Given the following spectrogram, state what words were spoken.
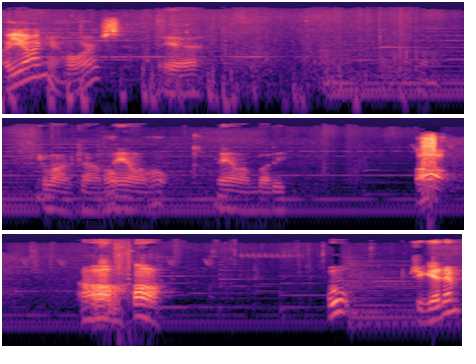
Are you on your horse? Yeah. Come on, Tom. Oh, nail him. Nail him, buddy. Oh, Oh, oh. Ooh, did you get him?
